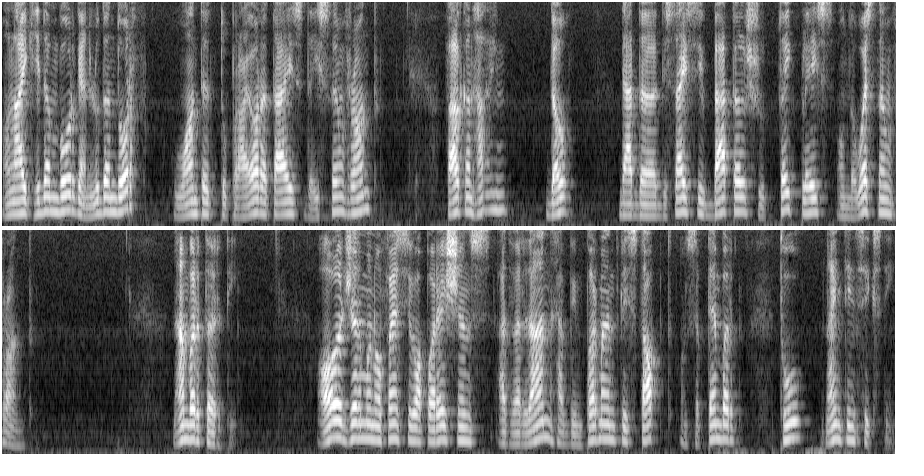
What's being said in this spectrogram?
Unlike Hindenburg and Ludendorff, who wanted to prioritize the Eastern Front, Falkenhayn, though, that the decisive battle should take place on the Western Front. Number 30. All German offensive operations at Verdun have been permanently stopped on September 2, 1960.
